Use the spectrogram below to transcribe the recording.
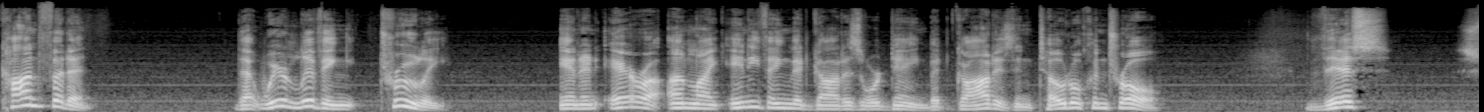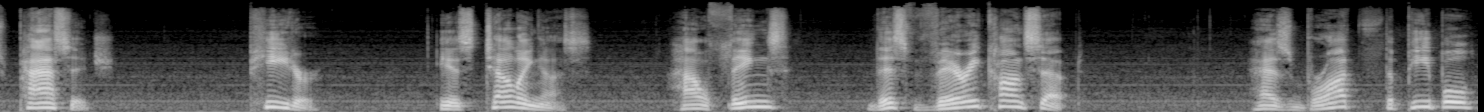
confident that we're living truly in an era unlike anything that God has ordained, but God is in total control. This passage, Peter is telling us how things, this very concept, has brought the people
